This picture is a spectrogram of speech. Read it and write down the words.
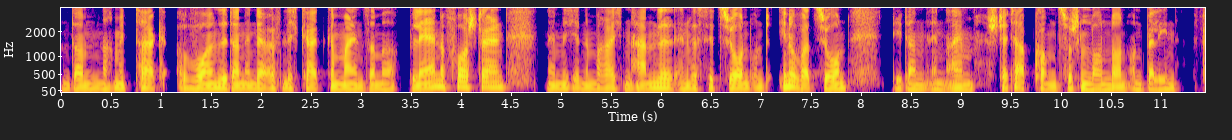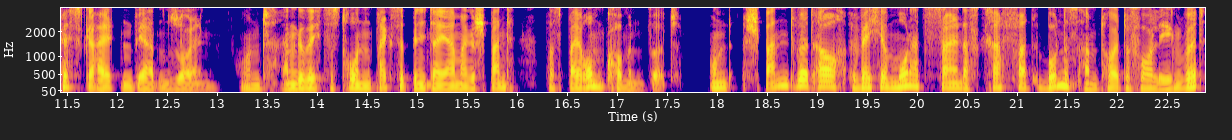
und am Nachmittag wollen sie dann in der Öffentlichkeit gemeinsame Pläne vorstellen, nämlich in den Bereichen Handel, Investition und Innovation, die dann in einem Städteabkommen zwischen London und Berlin festgehalten werden sollen. Und angesichts des drohenden Brexit bin ich da ja mal gespannt, was bei rumkommen wird. Und spannend wird auch, welche Monatszahlen das Kraftfahrtbundesamt heute vorlegen wird.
